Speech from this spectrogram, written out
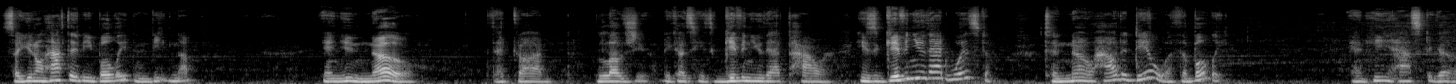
So you don't have to be bullied and beaten up. And you know that God loves you because he's given you that power He's given you that wisdom to know how to deal with the bully. And he has to go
